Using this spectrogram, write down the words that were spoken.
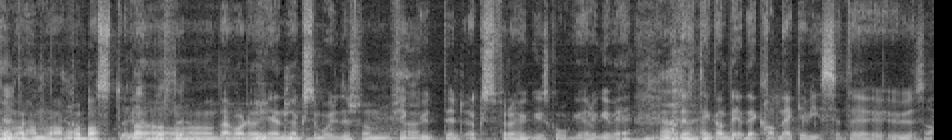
han, var- han var på Ja. Bastøya, ja, og der var det jo en øksemorder som fikk utdelt øks for å hugge i og hugge ved. Og det tenkte han det, det kan jeg ikke vise til USA.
